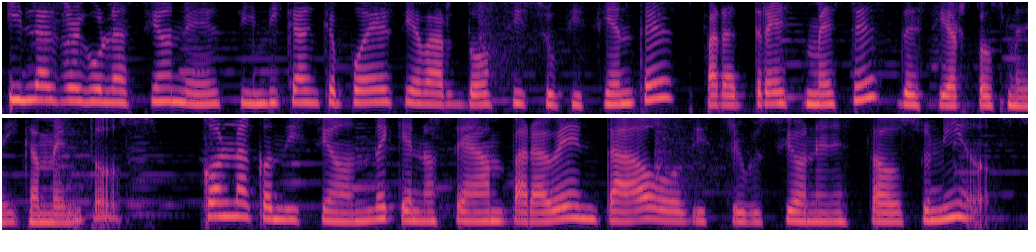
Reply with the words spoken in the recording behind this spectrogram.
Y las regulaciones indican que puedes llevar dosis suficientes para tres meses de ciertos medicamentos, con la condición de que no sean para venta o distribución en Estados Unidos.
